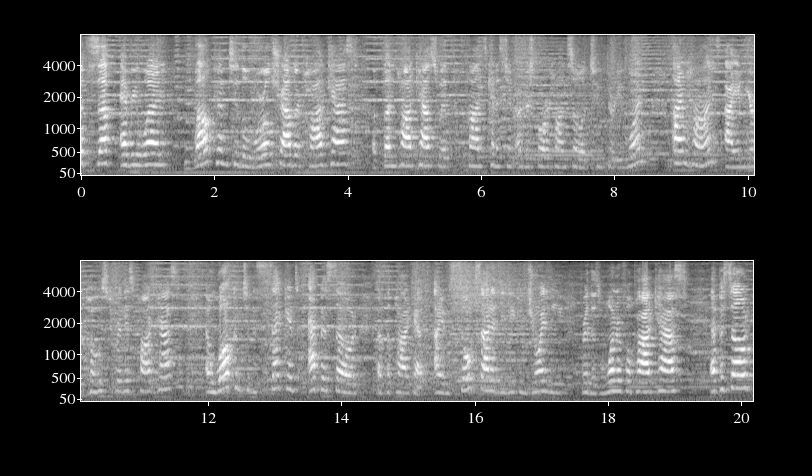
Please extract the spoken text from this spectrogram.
What's up, everyone? Welcome to the World Traveler Podcast, a fun podcast with Hans Keniston underscore Han Solo 231. I'm Hans. I am your host for this podcast, and welcome to the second episode of the podcast. I am so excited that you can join me for this wonderful podcast episode,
